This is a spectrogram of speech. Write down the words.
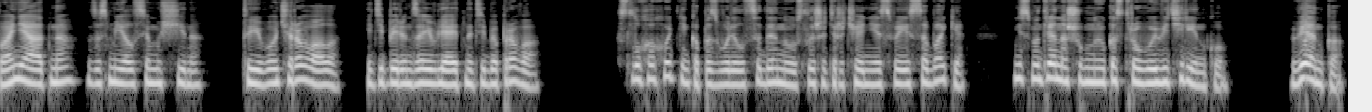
«Понятно», — засмеялся мужчина. «Ты его очаровала, и теперь он заявляет на тебя права». Слух охотника позволил Седену услышать рычание своей собаки, несмотря на шумную костровую вечеринку. «Венка,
